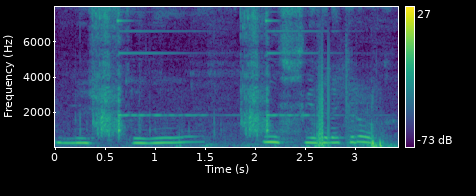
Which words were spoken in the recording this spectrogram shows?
Bin beş yüz tane. Uf, yeteneklere bak.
